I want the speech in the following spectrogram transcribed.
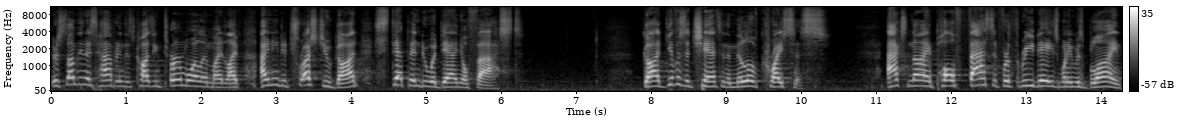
There's something that's happening that's causing turmoil in my life. I need to trust you, God. Step into a Daniel fast. God, give us a chance in the middle of crisis. Acts 9, Paul fasted for three days when he was blind.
